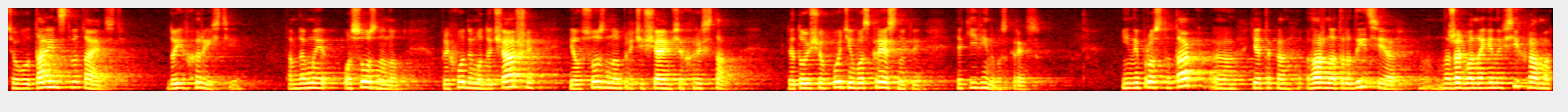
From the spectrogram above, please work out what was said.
цього таїнства таїнств, до Євхаристії, там, де ми осознано приходимо до чаші і осознано причащаємося Христа, для того, щоб потім воскреснути, як і Він воскрес. І не просто так, е, є така гарна традиція, на жаль, вона є не в всіх храмах,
